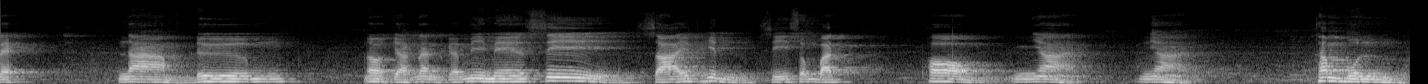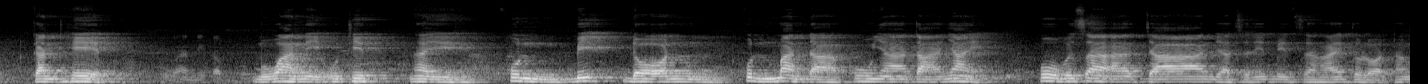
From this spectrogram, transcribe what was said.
และน้ำดื่ม นอกจากนั้นก็มีเมซี่ สายพินสีสมบัติ พร้อมญาติญาติทำบุญกันเทศหมู่บ้านนี่ครับหมู่ว่านนี่อุทิศให้ คุณบิดอนคุณมารดาปูญาตายายผู้พิษาอาจารย์ญาติสนิทมิตรสหายตลอดทั้ง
